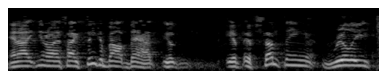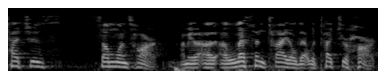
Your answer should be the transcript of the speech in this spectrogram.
And I, you know, as I think about that, if if something really touches someone's heart, I mean, a, a lesson title that would touch your heart,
